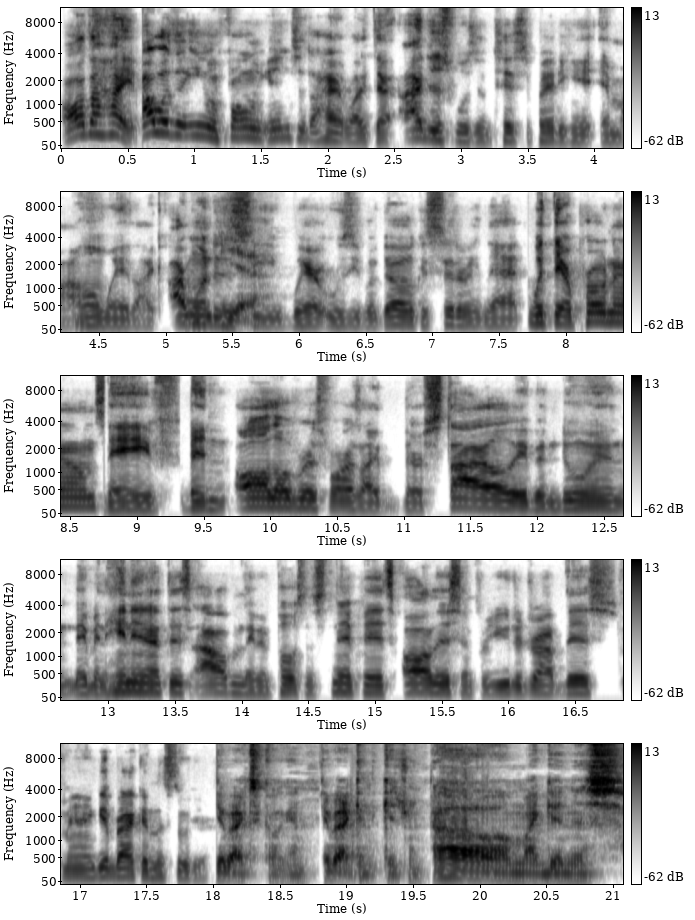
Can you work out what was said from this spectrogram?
all the hype. I wasn't even falling into the hype like that. I just was anticipating it in my own way. Like I wanted to yeah. see where Uzi would go, considering that with their pronouns, they've been all over as far as like their style. They've been doing, they've been hinting at this album, they've been posting snippets, all this, and for you to drop this, man, get back in the studio. Get back to cooking. Get back in the kitchen. Oh my goodness.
